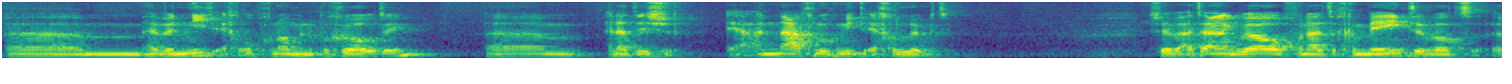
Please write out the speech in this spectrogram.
Ehm, hebben we niet echt opgenomen in de begroting. Ehm, en dat is ja, nagenoeg niet echt gelukt. Ze hebben uiteindelijk wel vanuit de gemeente wat eh,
